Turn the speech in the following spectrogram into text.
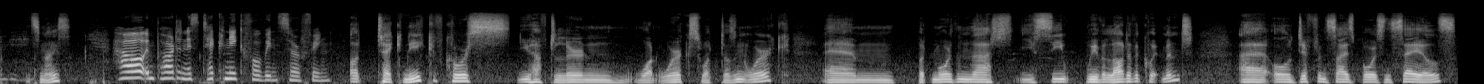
okay. it's nice. How important is technique for windsurfing? Uh, technique, of course, you have to learn what works, what doesn't work. Um, but more than that, you see, we have a lot of equipment, uh, all different size boards and sails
